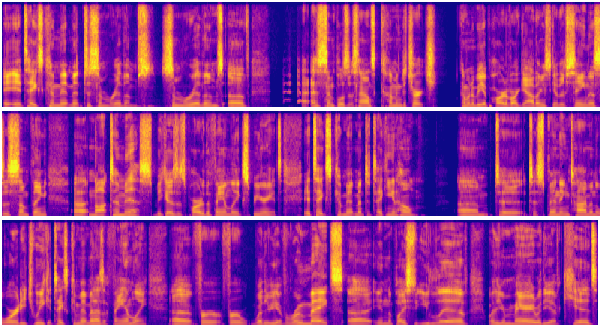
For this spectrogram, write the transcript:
it, it takes commitment to some rhythms, some rhythms of, as simple as it sounds, coming to church coming to be a part of our gatherings together, seeing this as something uh, not to miss because it's part of the family experience. It takes commitment to taking it home. um, to to spending time in the Word each week. It takes commitment as a family uh, for for whether you have roommates uh, in the place that you live, whether you're married, whether you have kids,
